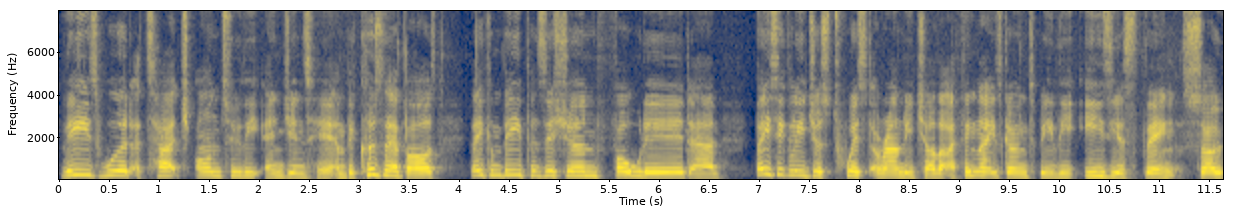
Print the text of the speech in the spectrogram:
these would attach onto the engines here, and because they're bars, they can be positioned, folded, and basically just twist around each other. I think that is going to be the easiest thing. So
